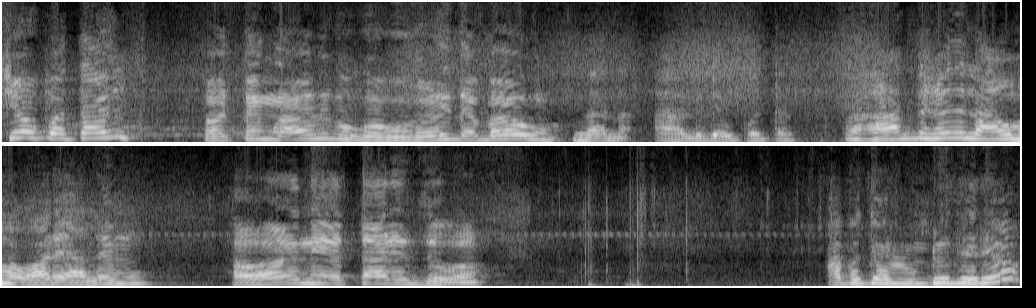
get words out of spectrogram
કેવું પતંગ? પતંગ લાવ છું ઘોઘડી દબાવું? ના ના હાલે દઉં પતંગ. હાલ તો શું લાવું હવારે હાલે હું. સવારે નહીં અત્યારે જ જોવા. આપણે તો લૂંટું દે રહ્યો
